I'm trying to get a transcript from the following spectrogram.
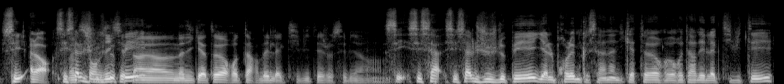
c'est alors c'est ça le juge de paix. C'est un indicateur retardé de l'activité, je sais bien. C'est ça, c'est ça le juge de paix. Il y a le problème que c'est un indicateur retardé de l'activité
